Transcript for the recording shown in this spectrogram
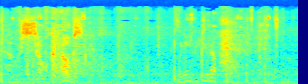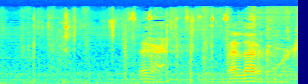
That was so close. Get up there. There. That ladder could work.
